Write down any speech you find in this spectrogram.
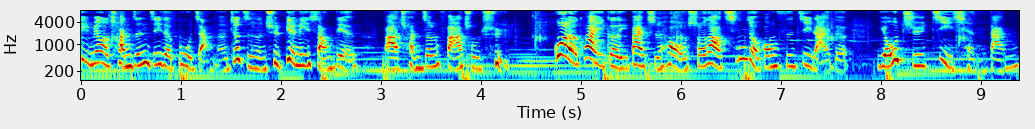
里没有传真机的部长呢，就只能去便利商店把传真发出去。过了快一个礼拜之后，收到清酒公司寄来的邮局寄钱单。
